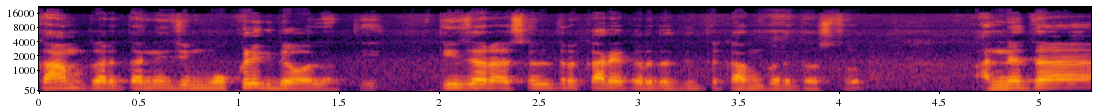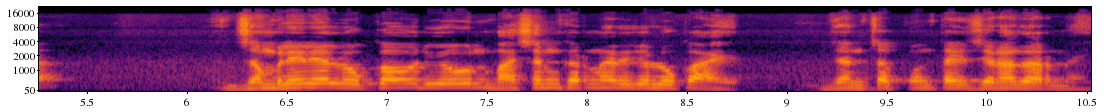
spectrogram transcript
काम करताना जी मोकळीक द्यावी लागते ती जर असेल तर कार्यकर्ता तिथं काम करत असतो. अन्यथा जमलेल्या लोकांवर येऊन भाषण करणारे जे लोक आहेत ज्यांचा कोणताही जनाधार नाही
